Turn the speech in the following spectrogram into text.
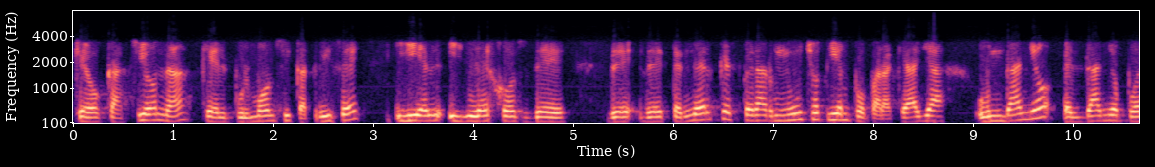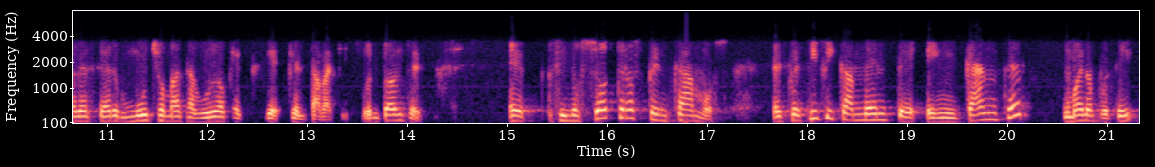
que ocasiona que el pulmón cicatrice y, el, y lejos de, de, tener que esperar mucho tiempo para que haya un daño, el daño puede ser mucho más agudo que, el tabaquismo. Entonces, eh, si nosotros pensamos específicamente en cáncer, bueno, pues sí,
